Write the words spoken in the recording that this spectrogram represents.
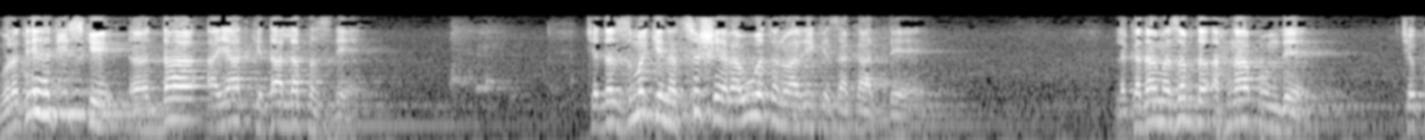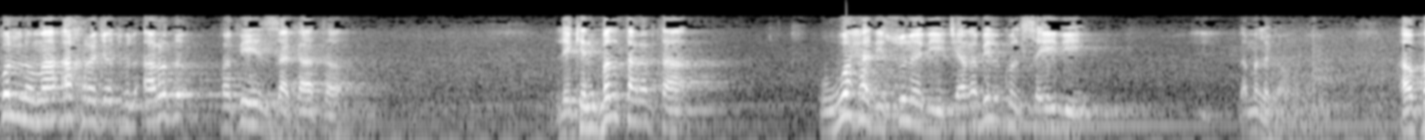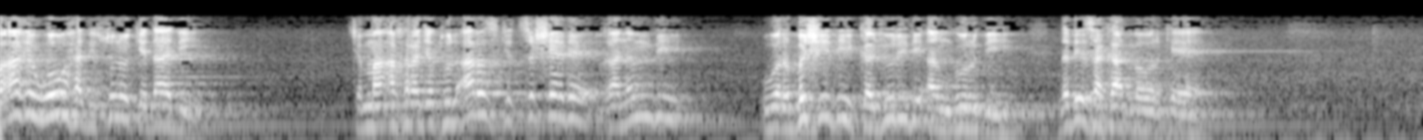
ګوره دې حدیث کې دا آیات کې دا لفظ دی چې د زمکه نه څه شی راوته نو هغه کې زکات دی لکه دا مذهب د احناف هم دی چې کل ما اخرجته الارض ففيه الزکات لیکن بل طرف ته و حدیثونه دي چې هغه بالکل صحیح دي دا ملګاو او په هغه وو حدیثونو کې دا دي چې ما اخرجت الارض چې څه شه ده غنم دي وربشي دي کجوري دي انګور دي د دې زکات به ورکه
